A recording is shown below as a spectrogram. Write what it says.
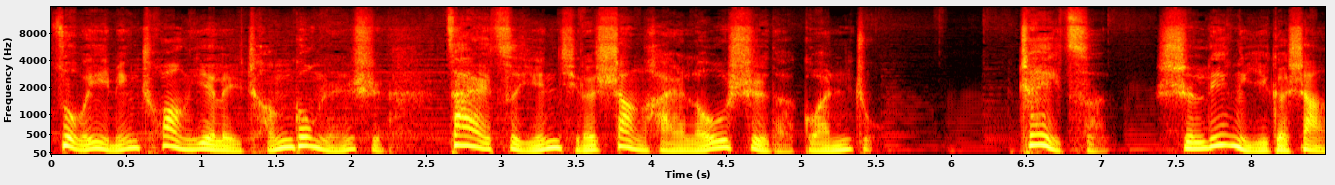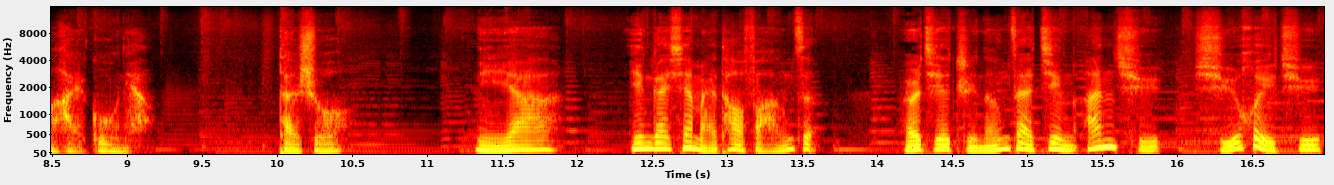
作为一名创业类成功人士，再次引起了上海楼市的关注。这次是另一个上海姑娘，她说：“你呀，应该先买套房子，而且只能在静安区、徐汇区、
